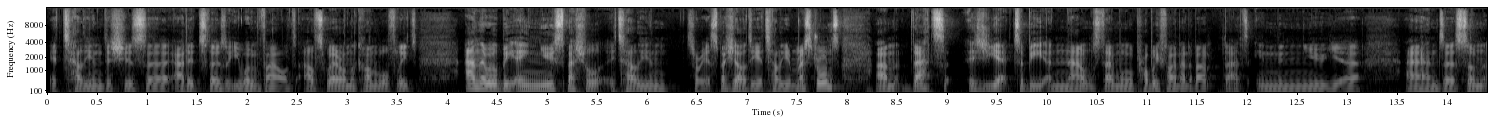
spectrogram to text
Italian dishes uh, added to those that you won't find elsewhere on the Carnival fleet. And there will be a new special Italian sorry, a specialty Italian restaurants. Um, that is yet to be announced, and we'll probably find out about that in the new year. And uh, some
